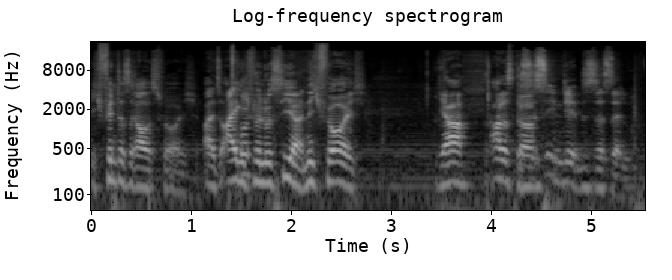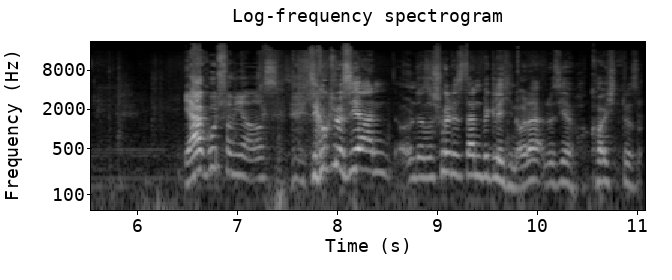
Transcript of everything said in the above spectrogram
Ich finde das raus für euch. Also eigentlich Gut. für Lucia, nicht für euch. Ja, alles klar. Das ist, in dir, das ist dasselbe. Ja, gut von mir aus. Sie guckt Lucia an und unsere Schuld ist dann beglichen, oder? Lucia keucht nur so.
